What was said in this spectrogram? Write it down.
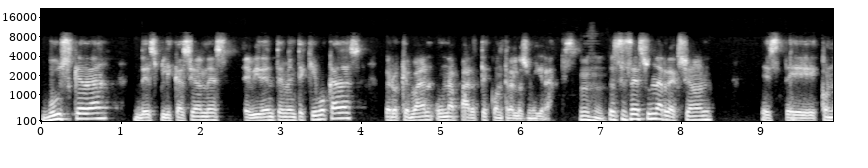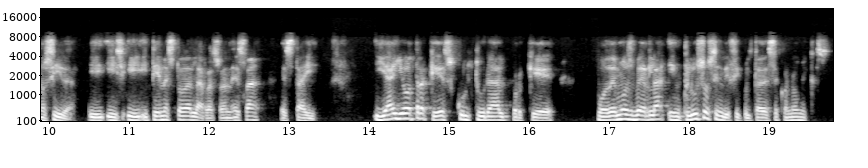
búsqueda de explicaciones evidentemente equivocadas, pero que van una parte contra los migrantes. Entonces es una reacción este, conocida y, y, tienes toda la razón, esa está ahí. Y hay otra que es cultural porque podemos verla incluso sin dificultades económicas.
